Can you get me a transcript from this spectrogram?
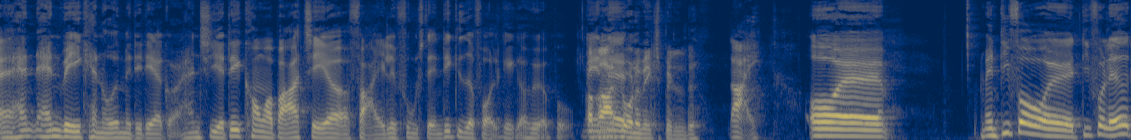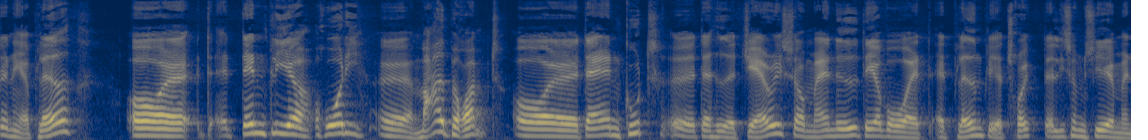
Uh, han, han vil ikke have noget med det der at gøre. Han siger, at det kommer bare til at fejle fuldstændig. Det gider folk ikke at høre på. Og Men, radioerne vil ikke spille det. Nej. Og, øh, men de får, øh, de får lavet den her plade, og øh, den bliver hurtigt øh, meget berømt, og øh, der er en gut, øh, der hedder Jerry, som er nede der, hvor at, at pladen bliver trykt, der ligesom siger, at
